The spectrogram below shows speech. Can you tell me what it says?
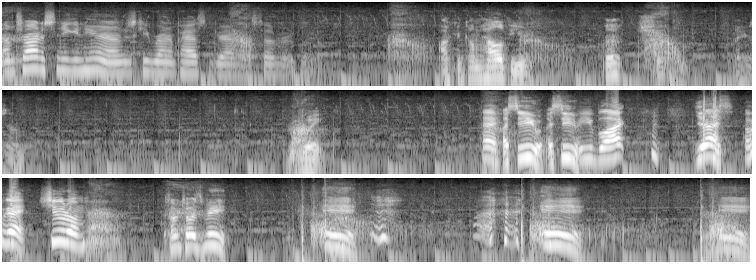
I'm trying to sneak in here and I'm just keep running past and grabbing my stuff real quick. I can come help you. Huh? Shit. I hear some. Wait. Hey, I see you. I see you. are you. you black? Yes. Okay, shoot him. Come towards me. Eh. Eh. Eh.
